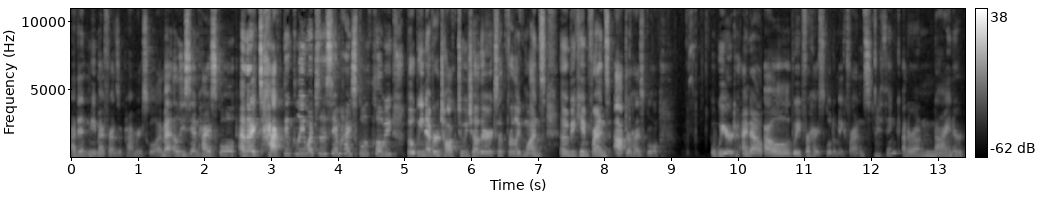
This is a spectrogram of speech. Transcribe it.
I didn't meet my friends in primary school. I met Alicia in high school and then I technically went to the same high school with Chloe, but we never talked to each other except for like once and we became friends after high school. Weird, I know. I'll wait for high school to make friends. I think at around nine or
